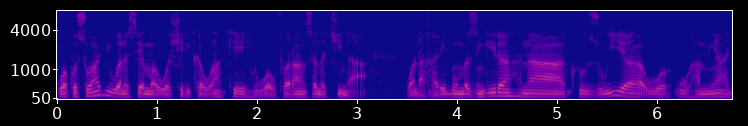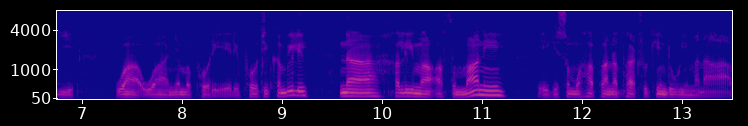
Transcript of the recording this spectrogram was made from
Wakosoaji wanasema washirika wake wa Ufaransa na China wanaharibu mazingira na kuzuia uhamiaji wa wanyamapori. Ripoti kamili na Halima Athumani ikisomwa hapa na Patrick Nduwimana.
